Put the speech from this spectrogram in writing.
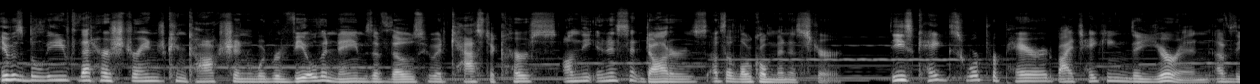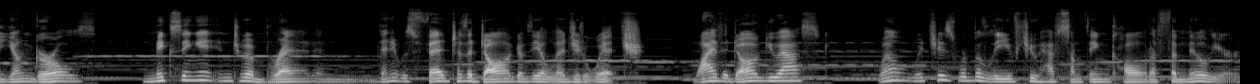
It was believed that her strange concoction would reveal the names of those who had cast a curse on the innocent daughters of the local minister. These cakes were prepared by taking the urine of the young girls, mixing it into a bread, and then it was fed to the dog of the alleged witch. Why the dog, you ask? Well, witches were believed to have something called a familiar,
